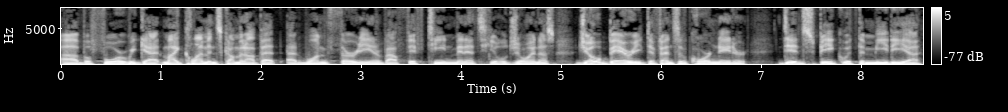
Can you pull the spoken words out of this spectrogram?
uh, before we get Mike Clemens coming up at, at 1.30. In about 15 minutes, he'll join us. Joe Barry, defensive coordinator, did speak with the media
